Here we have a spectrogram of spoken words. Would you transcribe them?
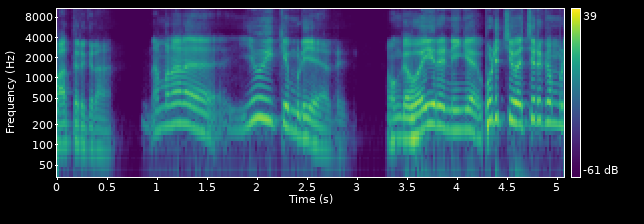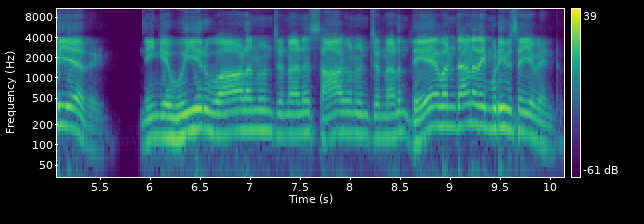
பார்த்துருக்கிறான். நம்மளால யூகிக்க முடியாது. உங்க உயிரை நீங்க பிடிச்சி வச்சிருக்க முடியாது. நீங்க உயிர் வாழணும்னு சொன்னாலும் சாகணும்னு சொன்னாலும் தேவன் தான் அதை முடிவு செய்ய வேண்டும்.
